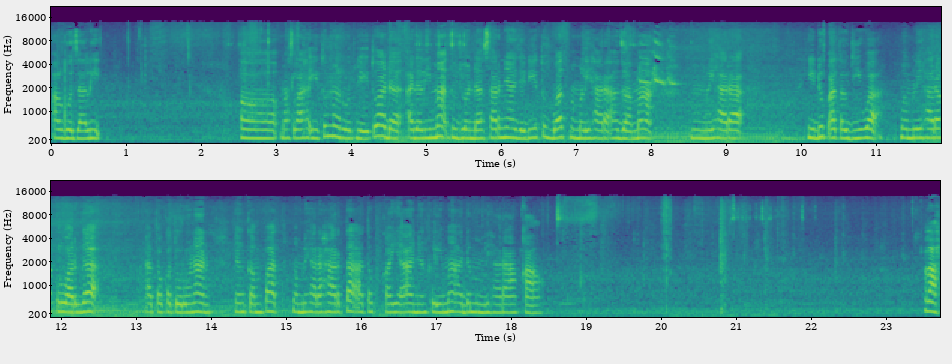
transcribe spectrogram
Al Ghazali e, masalah itu menurut dia itu ada ada lima tujuan dasarnya. Jadi itu buat memelihara agama, memelihara hidup atau jiwa, memelihara keluarga atau keturunan, yang keempat, memelihara harta atau kekayaan. Yang kelima, ada memelihara akal. Lah,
